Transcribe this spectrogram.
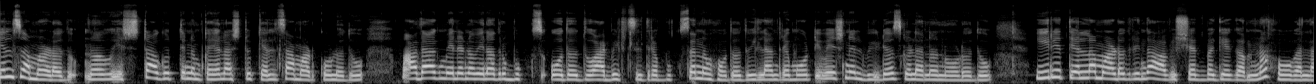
ಕೆಲಸ ಮಾಡೋದು. ನಾವು ಎಷ್ಟಾಗುತ್ತೆ ನಮ್ಮ ಕೈಯಲ್ಲಿ ಅಷ್ಟು ಕೆಲಸ ಮಾಡ್ಕೊಳ್ಳೋದು. ಅದಾದಮೇಲೆ ನಾವೇನಾದರೂ ಬುಕ್ಸ್ ಓದೋದು ಹ್ಯಾಬಿಟ್ಸ್ ಇದ್ದರೆ ಬುಕ್ಸನ್ನು ಓದೋದು, ಇಲ್ಲಾಂದರೆ ಮೋಟಿವೇಶ್ನಲ್ ವೀಡಿಯೋಸ್ಗಳನ್ನು ನೋಡೋದು. ಈ ರೀತಿ ಎಲ್ಲ ಮಾಡೋದ್ರಿಂದ ಆ ವಿಷಯದ ಬಗ್ಗೆ ಗಮನ ಹೋಗಲ್ಲ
